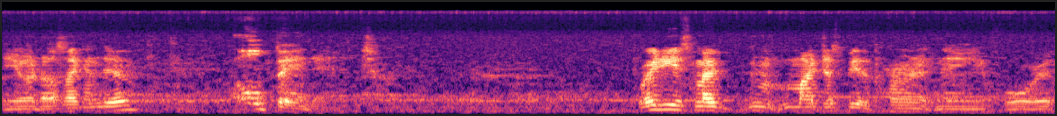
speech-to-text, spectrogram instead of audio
You know what else I can do? Open it. Radius might might just be the permanent name for it.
